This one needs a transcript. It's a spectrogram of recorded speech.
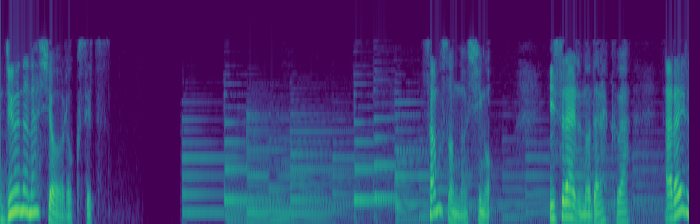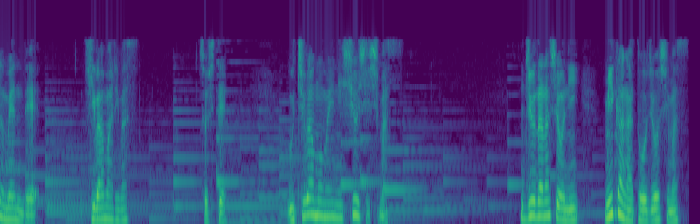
17章6節。サムソンの死後、イスラエルの堕落はあらゆる面で極まります。そして、内輪もめに終始します。17章にミカが登場します。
